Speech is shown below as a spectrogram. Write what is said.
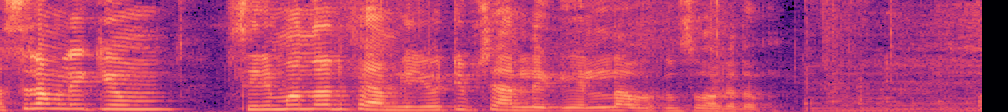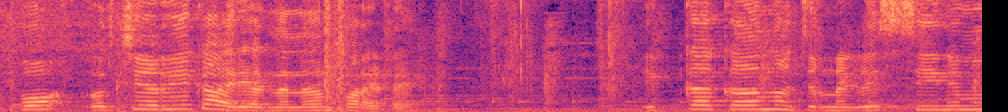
അസ്സാം വലൈക്കും സിനിമ നാട് ഫാമിലി യൂട്യൂബ് ചാനലിലേക്ക് എല്ലാവർക്കും സ്വാഗതം. അപ്പോൾ ഒരു ചെറിയ കാര്യം തന്നെ പറയട്ടെ. ഇക്കാക്ക എന്ന് വെച്ചിട്ടുണ്ടെങ്കിൽ സിനിമ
